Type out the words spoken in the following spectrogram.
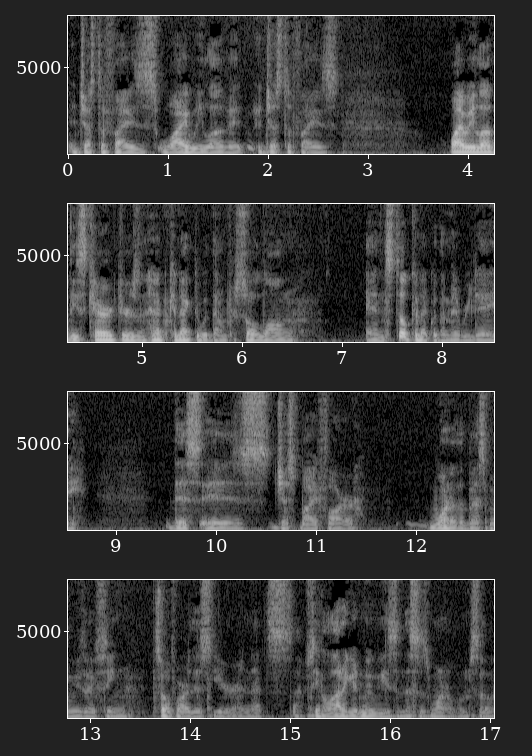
It justifies why we love it. It justifies why we love these characters and have connected with them for so long and still connect with them every day. This is just by far one of the best movies I've seen so far this year and that's I've seen a lot of good movies and this is one of them. So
